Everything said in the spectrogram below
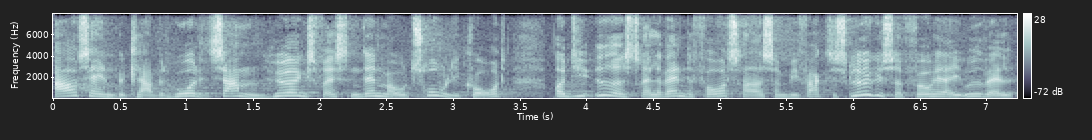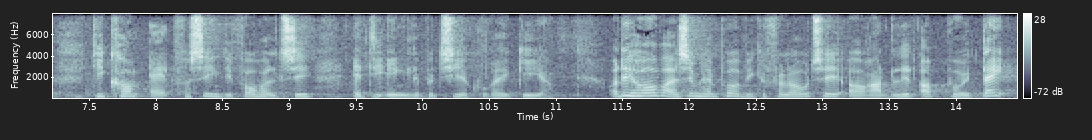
Aftalen blev klappet hurtigt sammen. Høringsfristen den var utrolig kort, og de yderst relevante foretræder, som vi faktisk lykkedes at få her i udvalget, de kom alt for sent i forhold til, at de enkelte partier kunne reagere. Og det håber jeg simpelthen på, at vi kan få lov til at rette lidt op på i dag,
